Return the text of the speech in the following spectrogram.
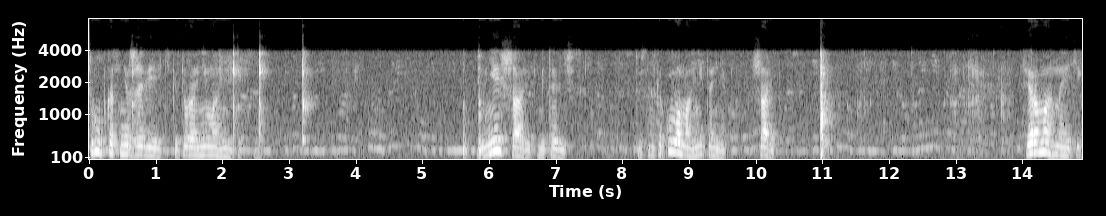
Трубка с нержавейки, которая не магнитится. И в ней шарик металлический. То есть никакого магнита нет. Шарик. Ферромагнетик.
